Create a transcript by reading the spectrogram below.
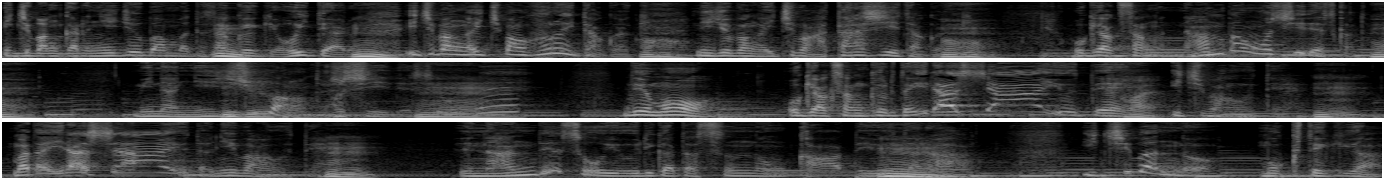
1番から20番までたこ焼き置いてある、1番が一番古いたこ焼き、20番が一番新しいたこ焼き、お客さんが何番欲しいですかと、みんな20番欲しいですよね、でもお客さん来ると「いらっしゃい!」言うてはい。1番打て、ん。また「いらっしゃい!」言うたら2番打て、ん。でなんでそういう売り方すんのかって言うたら、一番の目的が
